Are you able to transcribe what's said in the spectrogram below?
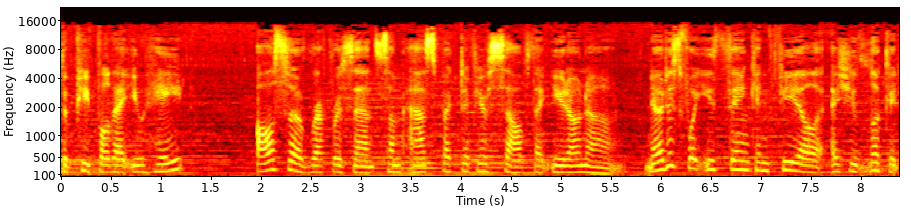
The people that you hate also represents some aspect of yourself that you don't own. Notice what you think and feel as you look at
